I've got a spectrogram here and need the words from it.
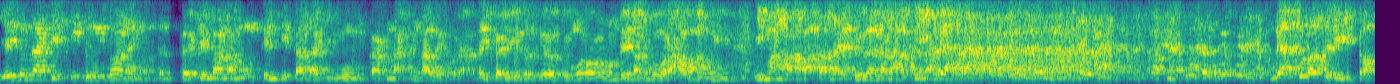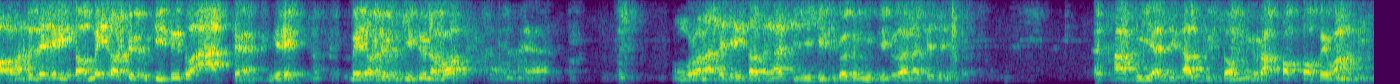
Ya itu tadi, hitung itu aneh. Bagaimana mungkin kita lagi mungkar, nak kenal ya orang. Tapi bagi kita terus ke Timur Lonte, orang awang, iman pas-pasan aja dolanan api. Enggak pulau cerita, maksudnya cerita, metode begitu itu ada, gitu. Metode begitu, napa? Kalau nanti cerita tengah sini, kota Mudi, kalau nanti cerita. Abu Yazid Al-Bustami, rak top-top wali.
